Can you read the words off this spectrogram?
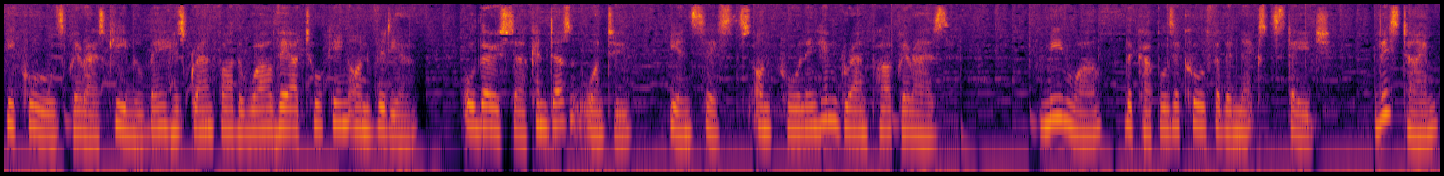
He calls Kiraz Kemal Bey his grandfather while they are talking on video. Although Serkan doesn't want to, he insists on calling him Grandpa Kiraz. Meanwhile, the couples are called for the next stage. This time,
